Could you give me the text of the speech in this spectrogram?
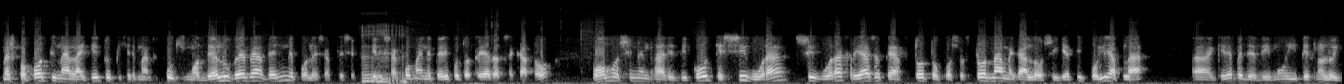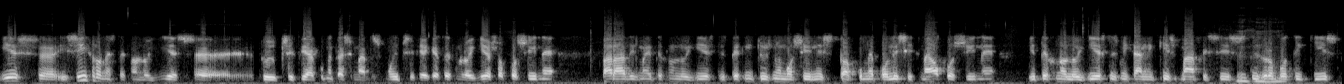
με σκοπό την αλλαγή του επιχειρηματικού τους μοντέλου. Βέβαια δεν είναι πολλές αυτές οι επιχειρήσεις, ακόμα είναι περίπου το 30%. Όμως είναι ενθαρρυντικό και σίγουρα, σίγουρα χρειάζεται αυτό το ποσοστό να μεγαλώσει. Γιατί πολύ απλά, α, κυρία Πεντεδήμου, οι τεχνολογίες, ε, οι σύγχρονες τεχνολογίες ε, του ψηφιακού μετασχηματισμού, οι ψηφιακές τεχνολογίες όπως είναι παράδειγμα οι τεχνολογίες της τεχνητής νοημοσύνης, το ακούμε πολύ συχνά όπως είναι οι τεχνολογίες της μηχανικής μάθησης, mm-hmm. της ρομποτικής,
